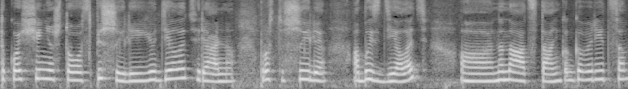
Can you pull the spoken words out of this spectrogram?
Такое ощущение, что спешили ее делать, реально. Просто шили, абы сделать. А, на на отстань, как говорится.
